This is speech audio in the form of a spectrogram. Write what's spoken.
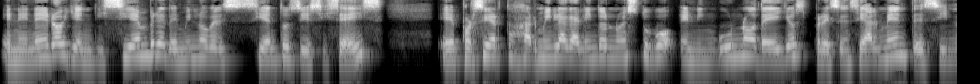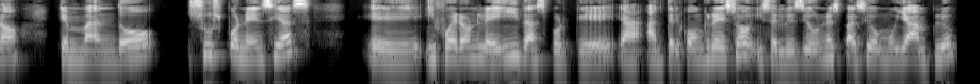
en enero y en diciembre de 1916. Eh, por cierto, Armila Galindo no estuvo en ninguno de ellos presencialmente, sino que mandó sus ponencias eh, y fueron leídas porque ante el Congreso y se les dio un espacio muy amplio,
